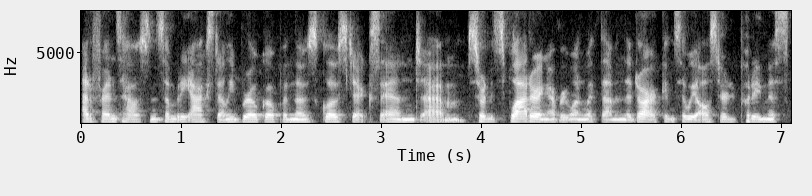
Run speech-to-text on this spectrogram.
at a friend's house and somebody accidentally broke open those glow sticks and um, started splattering everyone with them in the dark. And so we all started putting this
